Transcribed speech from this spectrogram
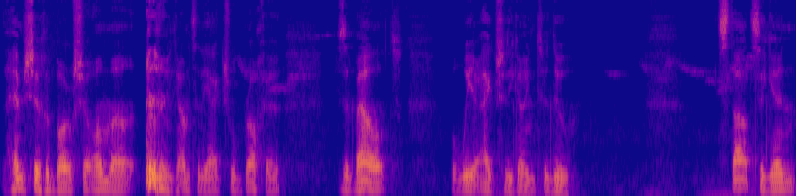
The Hemshech Baruch She'oma, come to the actual bracha, is about what we are actually going to do. It starts again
